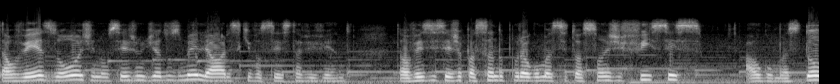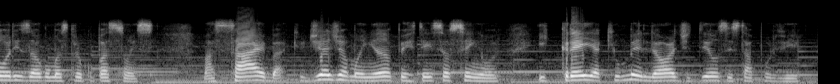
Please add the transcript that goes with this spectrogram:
Talvez hoje não seja um dia dos melhores que você está vivendo. Talvez esteja passando por algumas situações difíceis, algumas dores, algumas preocupações. Mas saiba que o dia de amanhã pertence ao Senhor e creia que o melhor de Deus está por vir.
